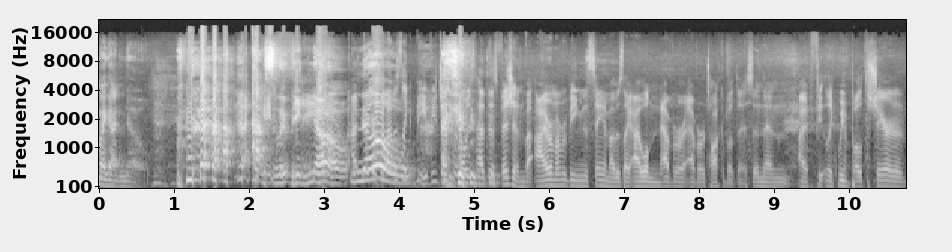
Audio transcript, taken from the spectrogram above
my god, no. Absolutely no. I no. I was like, maybe Justin always had this vision, but I remember being the same. I was like, I will never ever talk about this. And then I feel like we've both shared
